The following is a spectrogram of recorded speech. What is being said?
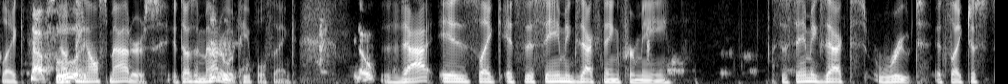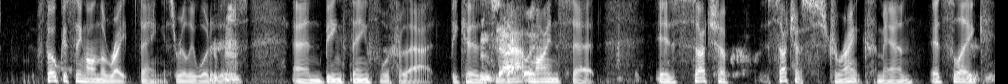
like Absolutely. nothing else matters it doesn't matter what mm-hmm. people think nope that is like it's the same exact thing for me it's the same exact route. It's like just focusing on the right thing is really what mm-hmm. it is, and being thankful for that because exactly. that mindset is such a such a strength, man. It's like. Mm-hmm.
